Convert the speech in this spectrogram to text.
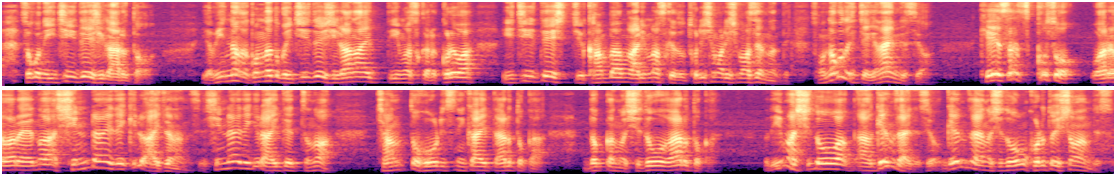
そこに一時停止があると。いやみんながこんなとこ一時停止いらないって言いますからこれは一時停止っていう看板がありますけど取り締まりしませんなんて。そんなこと言っちゃいけないんですよ。警察こそ我々の信頼できる相手なんですよ。信頼できる相手っていうのはちゃんと法律に書いてあるとかどっかの指導があるとか。今指導はあ現在ですよ。現在の指導もこれと一緒なんです。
